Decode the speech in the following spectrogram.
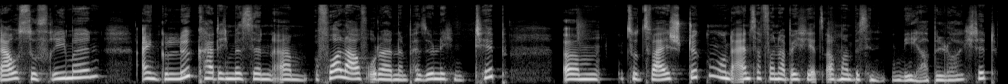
rauszufriemeln. Ein Glück hatte ich ein bisschen ähm, Vorlauf oder einen persönlichen Tipp ähm, zu zwei Stücken und eins davon habe ich jetzt auch mal ein bisschen näher beleuchtet.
